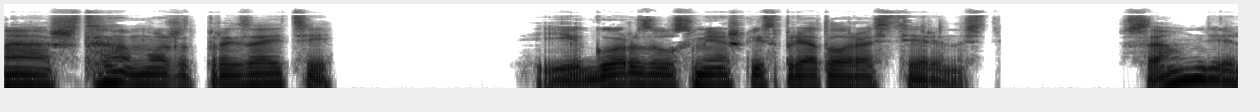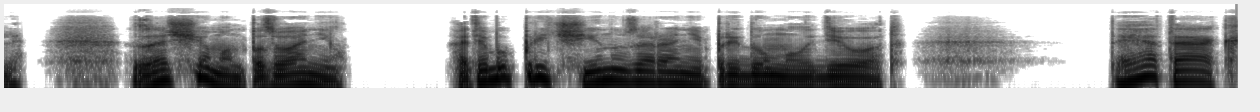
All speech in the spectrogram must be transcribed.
А что может произойти?» Егор за усмешкой спрятал растерянность. В самом деле, зачем он позвонил? Хотя бы причину заранее придумал идиот. Да я так,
